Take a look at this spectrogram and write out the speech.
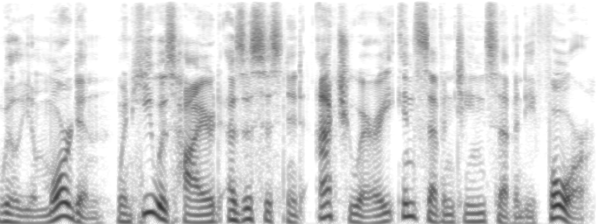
William Morgan, when he was hired as assistant actuary in 1774.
